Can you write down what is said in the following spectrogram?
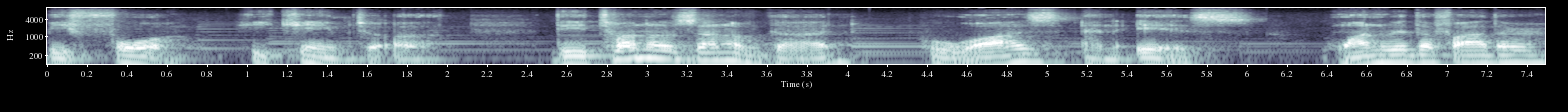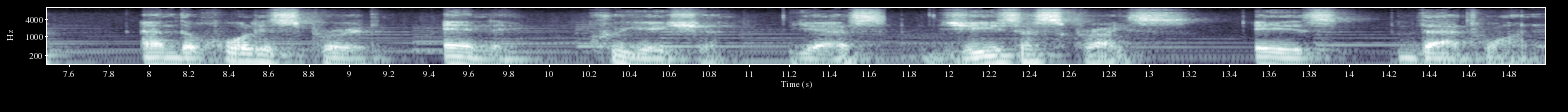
before he came to earth. The eternal Son of God, who was and is, one with the Father and the Holy Spirit in creation. Yes, Jesus Christ is that one.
